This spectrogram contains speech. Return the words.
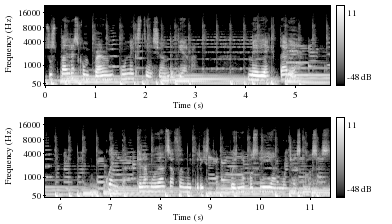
sus padres compraron una extensión de tierra, media hectárea. Cuenta que la mudanza fue muy triste, pues no poseían muchas cosas.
